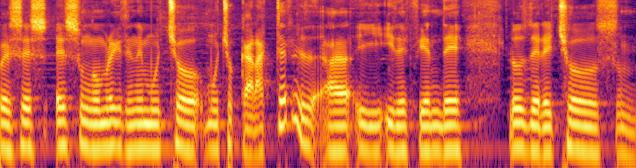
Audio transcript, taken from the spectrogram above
pues es, un hombre que tiene mucho, mucho carácter eh, y, defiende los derechos mm,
